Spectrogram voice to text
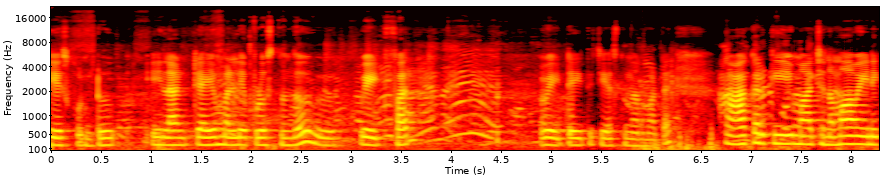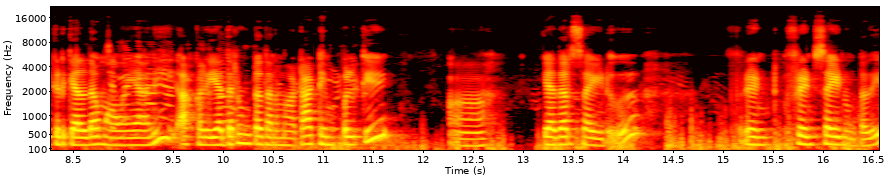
చేసుకుంటూ ఇలాంటి టైం మళ్ళీ ఎప్పుడు వస్తుందో వెయిట్ ఫర్ వెయిట్ అయితే చేస్తుంది అనమాట ఆఖరికి మా చిన్న మామయ్యని ఇక్కడికి వెళ్దాం మామయ్య అని అక్కడ ఎదరు ఉంటుంది అనమాట ఆ టెంపుల్కి ఎదర్ సైడు ఫ్రంట్ ఫ్రంట్ సైడ్ ఉంటుంది.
